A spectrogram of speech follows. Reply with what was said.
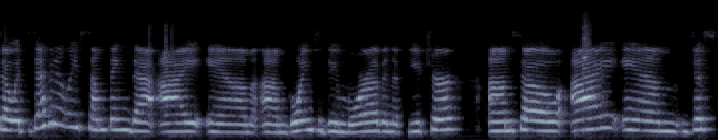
So it's definitely something that I am um, going to do more of in the future. Um, so I am just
